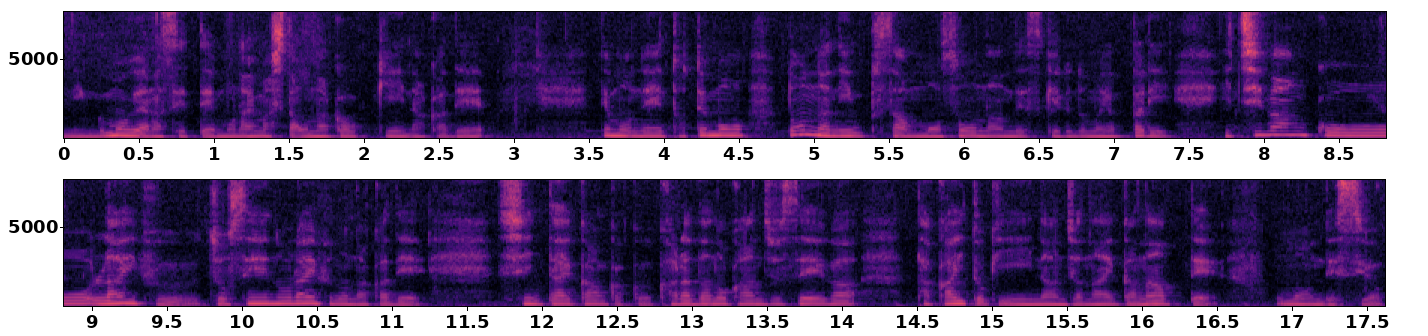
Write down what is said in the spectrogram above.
ニングもやらせてもらいましたお腹大きい中で。でもねとてもどんな妊婦さんもそうなんですけれどもやっぱり一番こうライフ女性のライフの中で身体感覚体の感受性が高い時なんじゃないかなって思うんですよ。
